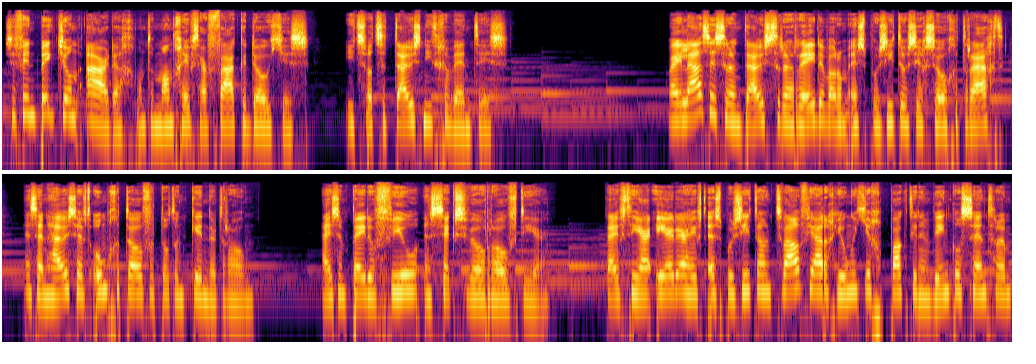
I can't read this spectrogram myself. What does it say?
Ze vindt Big John aardig, want de man geeft haar vaak cadeautjes, iets wat ze thuis niet gewend is. Maar helaas is er een duistere reden waarom Esposito zich zo gedraagt en zijn huis heeft omgetoverd tot een kinderdroom. Hij is een pedofiel en seksueel roofdier. Vijftien jaar eerder heeft Esposito een twaalfjarig jongetje gepakt in een winkelcentrum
